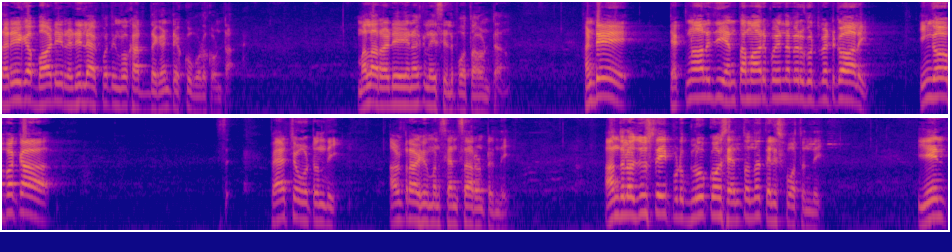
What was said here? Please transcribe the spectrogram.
సరిగా బాడీ రెడీ లేకపోతే ఇంకొక అర్ధ గంట ఎక్కువ పడుకుంటా. మళ్ళీ రెడీ అయినాక లేచి వెళ్ళిపోతూ ఉంటాను. అంటే టెక్నాలజీ ఎంత మారిపోయిందో మీరు గుర్తుపెట్టుకోవాలి. ఇంకో పక్క ప్యాచ్ ఒకటి ఉంది. అల్ట్రా హ్యూమన్ సెన్సార్ ఉంటుంది. అందులో చూస్తే ఇప్పుడు గ్లూకోజ్ ఎంత ఉందో తెలిసిపోతుంది. ఏం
